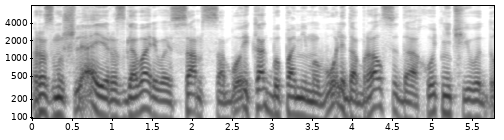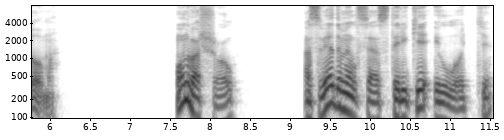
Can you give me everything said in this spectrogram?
размышляя и разговаривая сам с собой, как бы помимо воли добрался до охотничьего дома. Он вошел, осведомился о старике и Лотте,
